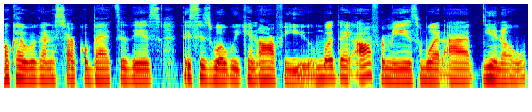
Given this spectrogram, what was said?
okay, we're going to circle back to this. This is what we can offer you. And what they offer me is what I, you know,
